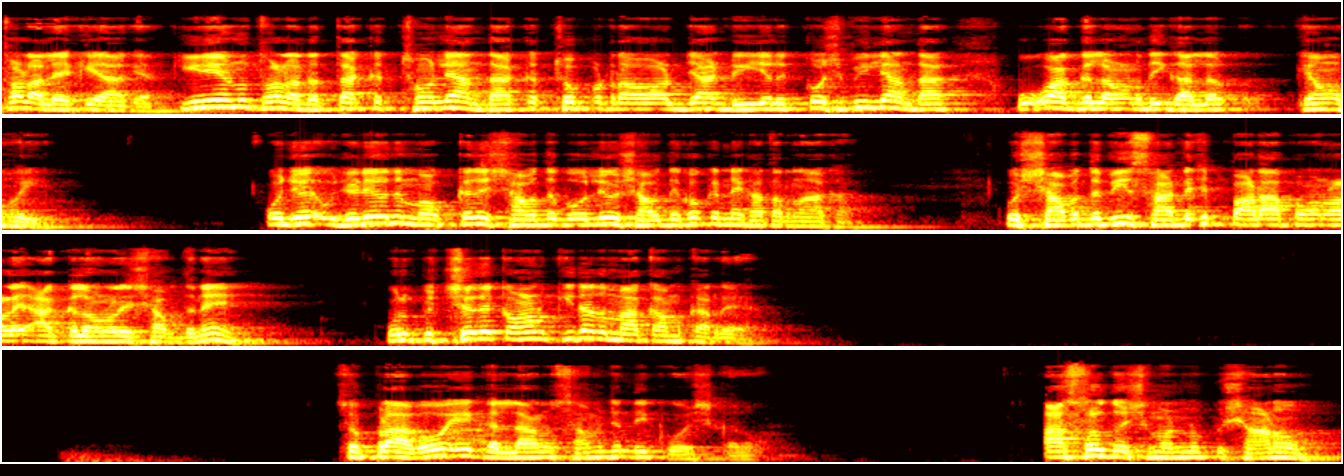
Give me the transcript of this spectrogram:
ਥੋੜਾ ਲੈ ਕੇ ਆ ਗਿਆ। ਕਿਹਨੇ ਉਹਨੂੰ ਥੋੜਾ ਦਿੱਤਾ? ਕਿੱਥੋਂ ਲਿਆਂਦਾ? ਕਿੱਥੋਂ ਪੈਟਰੋਲ ਜਾਂ ਡੀਜ਼ਲ ਕੁਝ ਵੀ ਲਿਆਂਦਾ? ਉਹ ਅੱਗ ਲਾਉਣ ਦੀ ਗੱਲ ਕਿਉਂ ਹੋਈ? ਉਹ ਜਿਹੜੇ ਉਹਨੇ ਮੌਕੇ ਦੇ ਸ਼ਬਦ ਬੋਲੇ, ਉਹ ਸ਼ਬਦ ਦੇਖੋ ਕਿੰਨੇ ਖਤਰਨਾਕ ਆ। ਉਹ ਸ਼ਬਦ ਵੀ ਸਾਡੇ 'ਚ ਪਾੜਾ ਪਾਉਣ ਵਾਲੇ, ਅੱਗ ਲਾਉਣ ਵਾਲੇ ਸ਼ਬਦ ਨੇ। ਉਹਨੂੰ ਪਿੱਛੇ ਦੇ ਕੌਣ, ਕਿਹਦਾ ਦਿਮਾਗ ਕੰਮ ਕਰ ਰਿਹਾ? ਸੋ ਭਰਾਵੋ, ਇਹ ਗੱਲਾਂ ਨੂੰ ਸਮਝਣ ਦੀ ਕੋਸ਼ਿਸ਼ ਕਰੋ। ਅਸਲ ਦੁਸ਼ਮਣ ਨੂੰ ਪਛਾਣੋ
